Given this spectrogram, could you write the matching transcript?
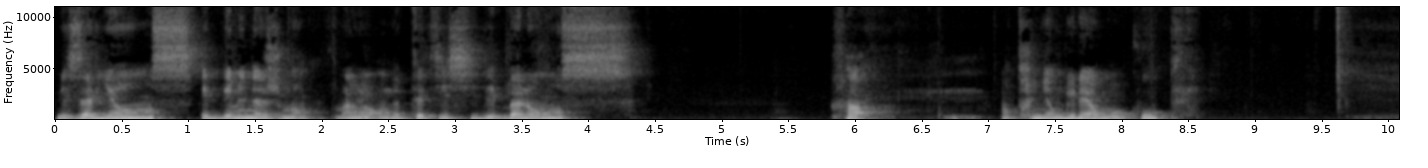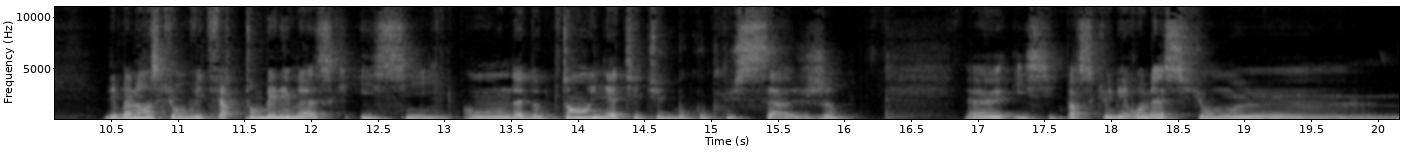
les alliances et le déménagement. Alors, on a peut-être ici des balances. En triangulaire ou en couple. Des balances qui ont envie de faire tomber les masques ici, en adoptant une attitude beaucoup plus sage. Euh, ici, parce que les relations euh,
